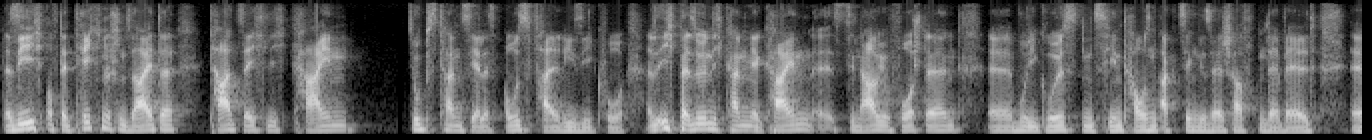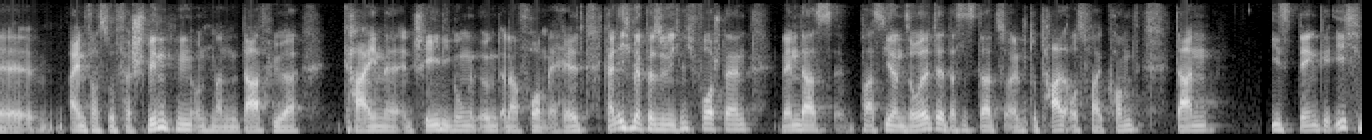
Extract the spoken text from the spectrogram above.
da sehe ich auf der technischen Seite tatsächlich kein substanzielles Ausfallrisiko. Also ich persönlich kann mir kein äh, Szenario vorstellen, äh, wo die größten 10.000 Aktiengesellschaften der Welt äh, einfach so verschwinden und man dafür keine Entschädigung in irgendeiner Form erhält. Kann ich mir persönlich nicht vorstellen. Wenn das passieren sollte, dass es da zu einem Totalausfall kommt, dann ist, denke ich,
